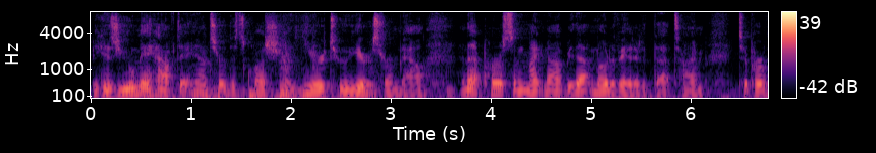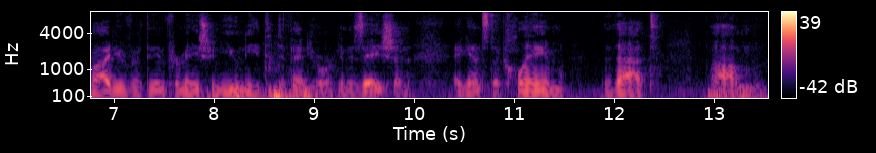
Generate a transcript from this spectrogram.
because you may have to answer this question a year, two years from now, and that person might not be that motivated at that time to provide you with the information you need to defend your organization against a claim that um,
